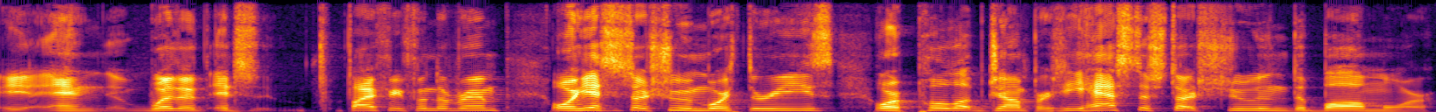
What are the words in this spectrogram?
And whether it's five feet from the rim or he has to start shooting more threes or pull up jumpers, he has to start shooting the ball more.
